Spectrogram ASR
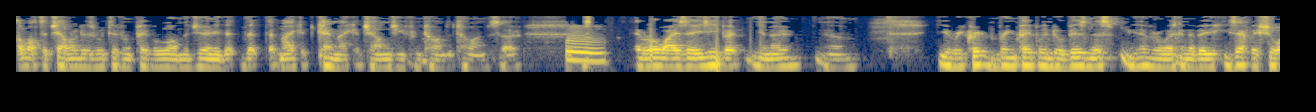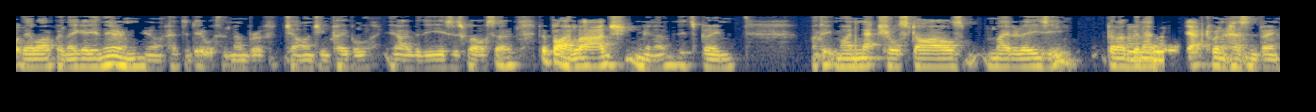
a lots of challenges with different people along the journey that, that, that make it can make it challenging from time to time. So mm. it's never always easy, but you know, um, you recruit and bring people into a business, you're never always going to be exactly sure what they're like when they get in there. And, you know, I've had to deal with a number of challenging people you know, over the years as well. So, but by and large, you know, it's been, I think my natural styles made it easy, but I've been mm-hmm. able to adapt when it hasn't been.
